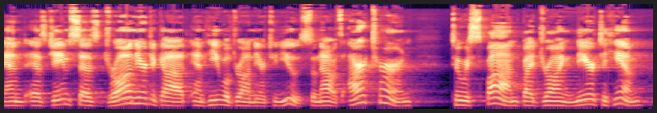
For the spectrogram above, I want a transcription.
and as James says, draw near to God and he will draw near to you. So now it's our turn to respond by drawing near to him.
